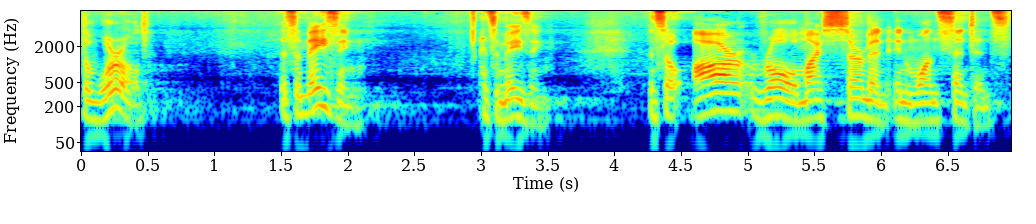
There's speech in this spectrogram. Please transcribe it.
the world. It's amazing. It's amazing. And so, our role, my sermon in one sentence,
